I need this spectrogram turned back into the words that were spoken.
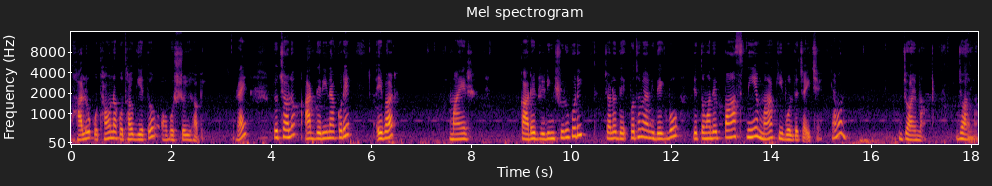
ভালো কোথাও না কোথাও গিয়ে তো অবশ্যই হবে রাইট তো চলো আর দেরি না করে এবার মায়ের কার্ডের রিডিং শুরু করি। চলো দেখ প্রথমে আমি দেখব যে তোমাদের পাস্ট নিয়ে মা কি বলতে চাইছে, কেমন? জয় মা জয় মা।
